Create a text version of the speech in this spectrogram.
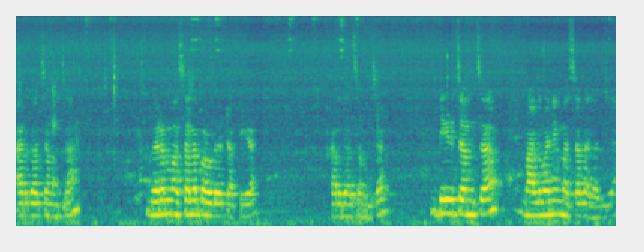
अर्धा चमचा. गरम मसाला पावडर टाकूया. अर्धा चमचा दीड चमचा मालवणी मसाला घालूया.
